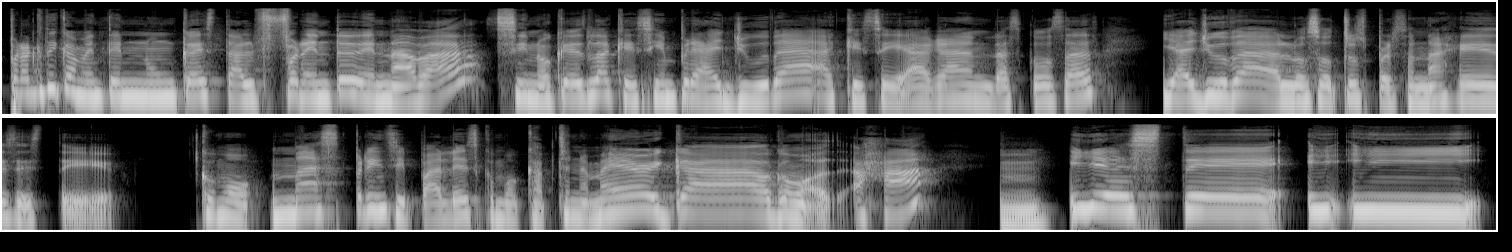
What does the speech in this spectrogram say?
prácticamente nunca está al frente de nada, sino que es la que siempre ayuda a que se hagan las cosas y ayuda a los otros personajes, este, como más principales, como Captain America o como, ajá. Mm. Y este, y,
